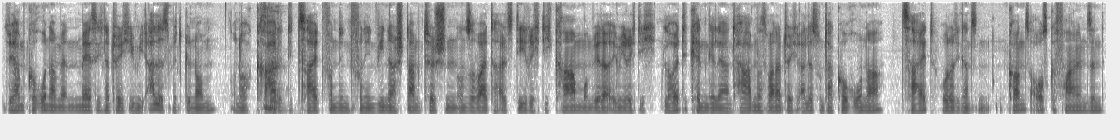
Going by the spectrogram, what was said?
wir haben Corona-mäßig natürlich irgendwie alles mitgenommen und auch gerade ja. die Zeit von den, von den Wiener Stammtischen und so weiter, als die richtig kamen und wir da irgendwie richtig Leute kennengelernt haben. Das war natürlich alles unter Corona. Zeit, wo da die ganzen Cons ausgefallen sind.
